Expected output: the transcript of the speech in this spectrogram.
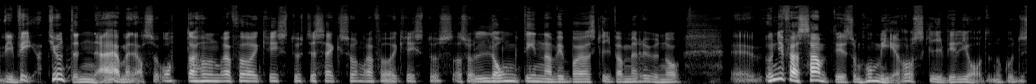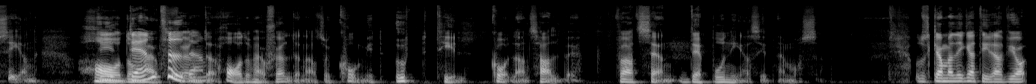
vi vet ju inte när, men alltså 800 f.Kr. till 600 f.Kr. Alltså långt innan vi börjar skriva med runor. Eh, ungefär samtidigt som Homeros skriver Iliaden och Odysseen. Har, de här har de här sköldarna alltså kommit upp till Kollans halvö för att sen deponeras i den här mossen. Och då ska man lägga till att vi har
